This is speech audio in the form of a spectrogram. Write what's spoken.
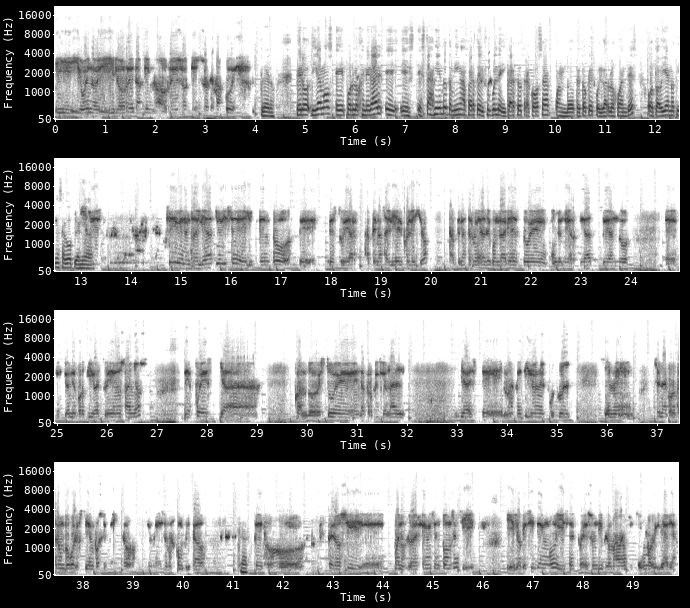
y, y bueno, y, y lo ahorré también, ¿no? Ahorré lo que, lo que más pude. Claro. Pero digamos, eh, por lo general, eh, es- ¿estás viendo también, aparte del fútbol, dedicarte a otra cosa cuando te toque colgar los guantes? ¿O todavía no tienes algo planeado? Sí, bien, en realidad yo hice el intento de, de estudiar apenas salí del colegio, apenas terminé la secundaria, estuve en la universidad estudiando eh, gestión deportiva, estudié dos años. Después ya cuando estuve en la profesional, ya este, más metido en el fútbol, se me, se me acortaron un poco los tiempos, se me hizo, se me hizo más complicado Claro. pero pero sí eh, bueno lo dejé en ese entonces y, y lo que sí tengo hice pues un diplomado en gestión inmobiliaria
